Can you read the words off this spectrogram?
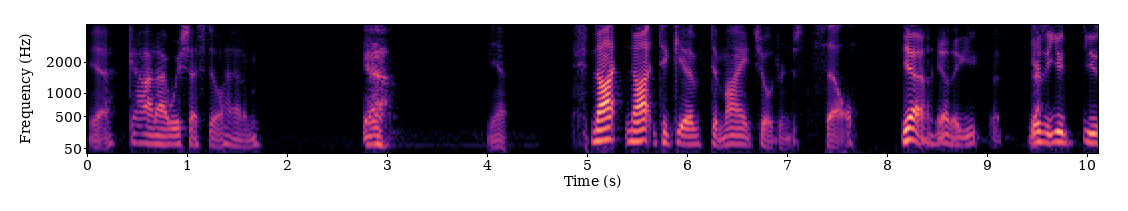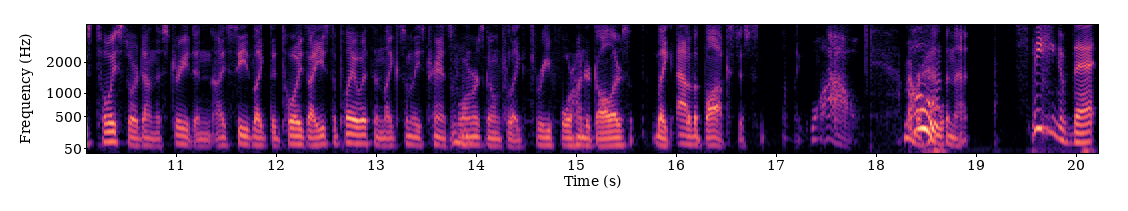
Yeah. God, I wish I still had them. Yeah. Yeah. Not not to give to my children, just to sell. Yeah. Yeah. They, there's a u- used toy store down the street, and I see like the toys I used to play with, and like some of these Mm-hmm. Transformers going for like three, four hundred dollars, like out of the box. Just I'm like, wow. I remember Oh. having that. Speaking of that,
